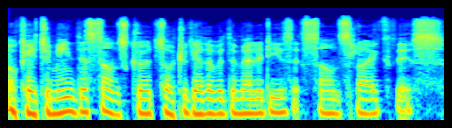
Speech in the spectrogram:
Okay, to me this sounds good, so together with the melodies it sounds like this.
